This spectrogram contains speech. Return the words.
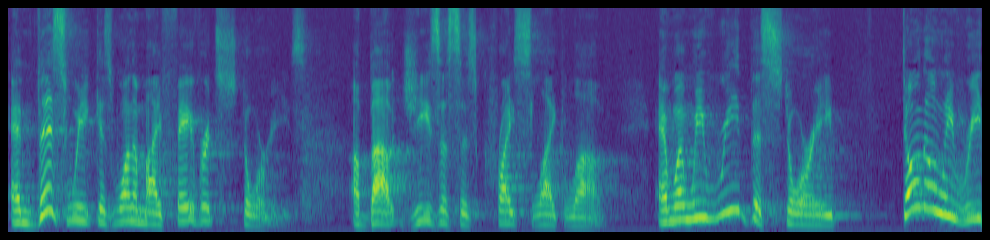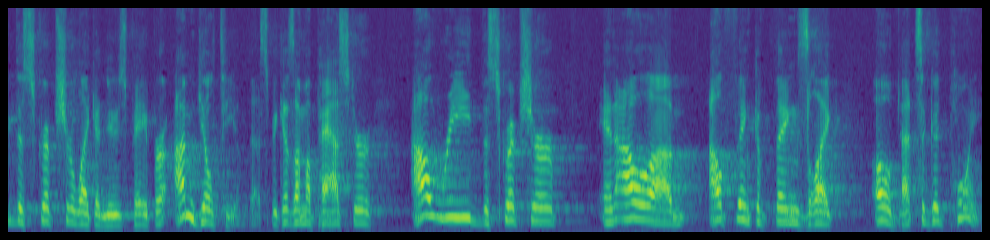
And this week is one of my favorite stories about Jesus' Christ like love. And when we read this story, don't only read the scripture like a newspaper. I'm guilty of this because I'm a pastor. I'll read the scripture and I'll, um, I'll think of things like, oh, that's a good point.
